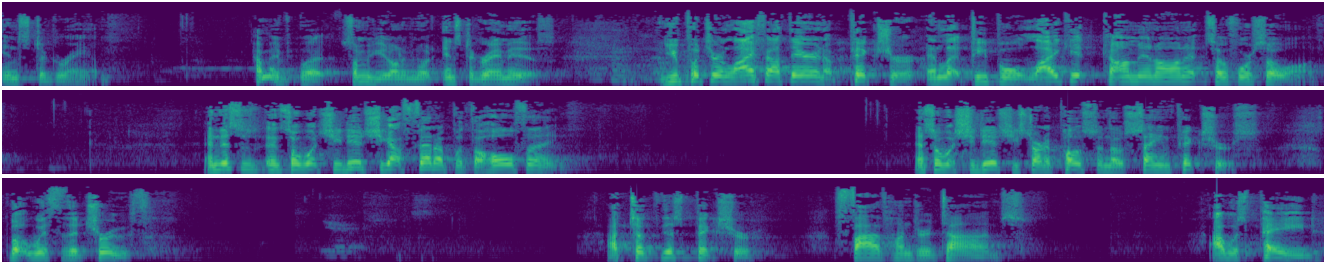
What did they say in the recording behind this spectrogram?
Instagram. How many, what, some of you don't even know what Instagram is. You put your life out there in a picture and let people like it, comment on it, so forth, so on. And this is, and so what she did, she got fed up with the whole thing. And so what she did, she started posting those same pictures, but with the truth. I took this picture 500 times. I was paid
